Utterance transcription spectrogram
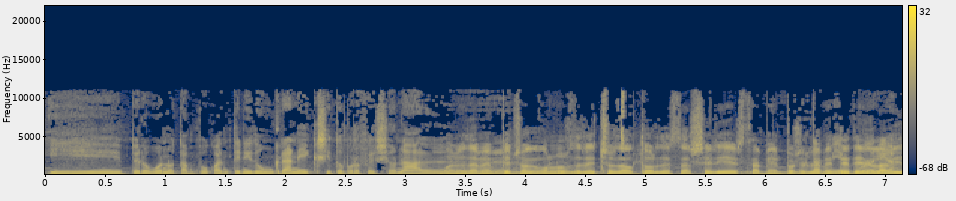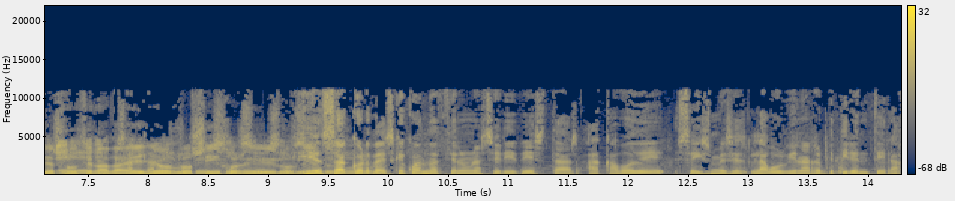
Y, pero bueno, tampoco han tenido un gran éxito profesional. Bueno, también pienso que con los derechos de autor de estas series también posiblemente tienen la vida eh, solucionada a ellos, los hijos sí, y sí, los sí. ¿Y os acordáis que cuando hacían una serie de estas, a cabo de seis meses, la volvían a repetir entera?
